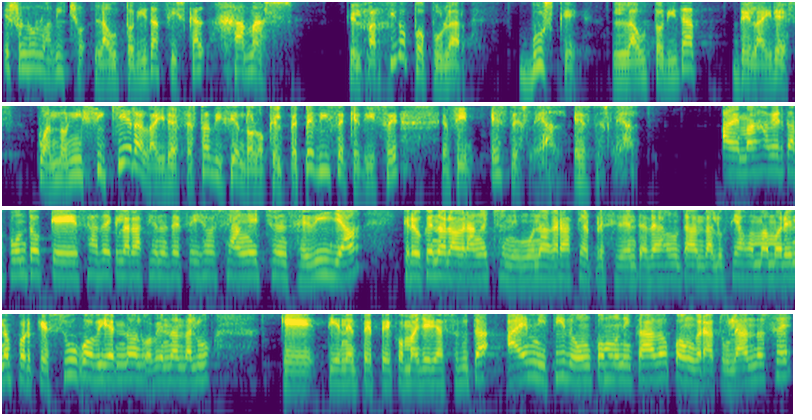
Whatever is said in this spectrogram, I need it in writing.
Eso no lo ha dicho la autoridad fiscal jamás. El Partido Popular busque la autoridad de la cuando ni siquiera la IREF está diciendo lo que el PP dice que dice, en fin, es desleal, es desleal. Además, abierta a punto que esas declaraciones de Feijóo se han hecho en Sevilla. Creo que no le habrán hecho ninguna gracia al presidente de la Junta de Andalucía, Juanma Moreno, porque su gobierno, el gobierno andaluz, que tiene el PP con mayoría absoluta, ha emitido un comunicado congratulándose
